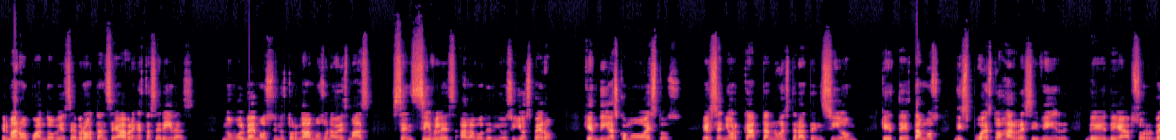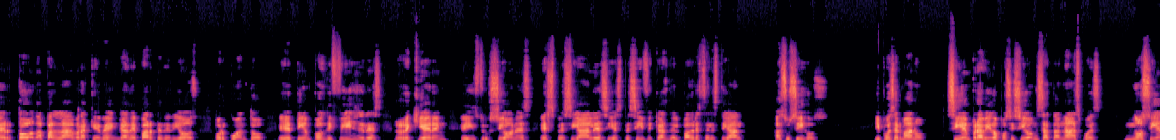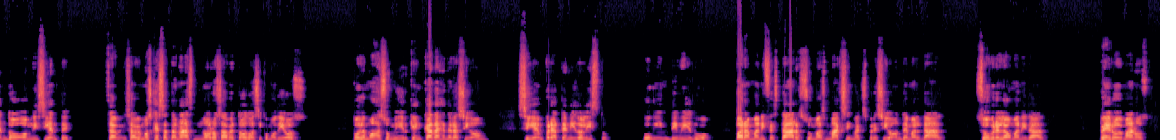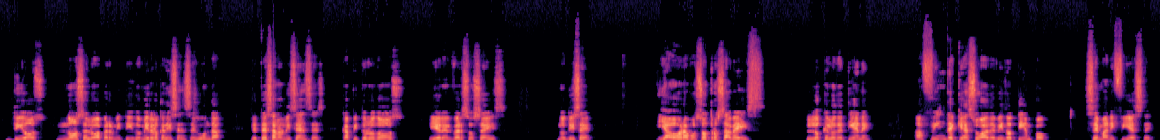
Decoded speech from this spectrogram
Hermano, cuando se brotan, se abren estas heridas, nos volvemos y nos tornamos una vez más sensibles a la voz de Dios. Y yo espero que en días como estos, el Señor capta nuestra atención, que estamos dispuestos a recibir, de, absorber toda palabra que venga de parte de Dios, por cuanto eh, tiempos difíciles requieren eh, instrucciones especiales y específicas del Padre Celestial a sus hijos. Y pues hermano, siempre ha habido oposición. Satanás, pues, no siendo omnisciente, sabemos que Satanás no lo sabe todo, así como Dios. Podemos asumir que en cada generación siempre ha tenido listo un individuo para manifestar su más máxima expresión de maldad sobre la humanidad. Pero hermanos, Dios no se lo ha permitido. Mire lo que dice en segunda de Tesalonicenses, capítulo 2 y en el verso 6. Nos dice, y ahora vosotros sabéis lo que lo detiene, a fin de que a su debido tiempo se manifieste.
